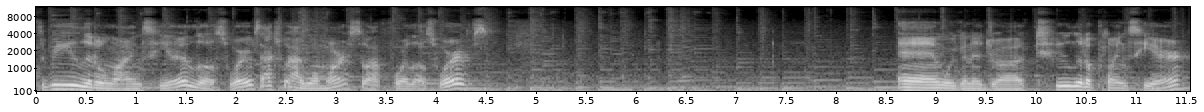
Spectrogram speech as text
three little lines here, little swerves. Actually, I have one more, so I have four little swerves. And we're gonna draw two little points here.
